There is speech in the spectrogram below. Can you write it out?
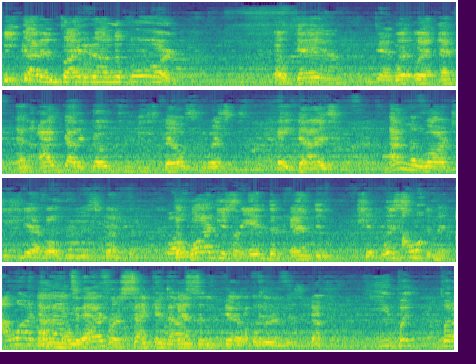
He got invited on the board. Okay? Yeah, he did. Wait, wait, and, and I've got to go through these bells and whistles. Hey guys, I'm the largest shareholder in this company. Well, the largest independent share. Listen I to me. I wanna come I'm back to that for a largest second, independent Nelson. shareholder in this company. You, but, but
